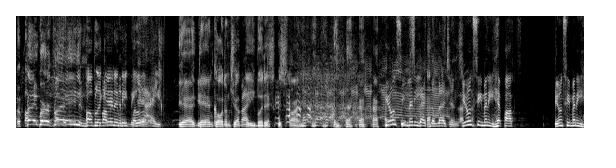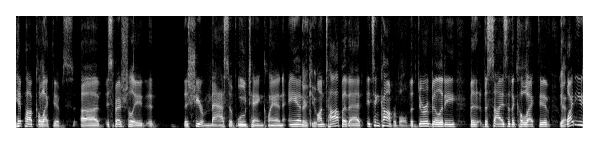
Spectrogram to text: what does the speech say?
Flavor Flav. Public enemy for yeah. life. Yeah, Dan called him Chuck D, but it's it's fine. You don't see many the legends. You don't see many hip hop. You don't see many hip hop collectives, uh, especially the, the sheer mass of Wu Tang Clan, and on top of that, it's incomparable. The durability, the the size of the collective. Yeah. Why do you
